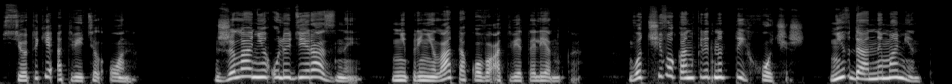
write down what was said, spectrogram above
все-таки ответил он. «Желания у людей разные», не приняла такого ответа Ленка. «Вот чего конкретно ты хочешь? Не в данный момент,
